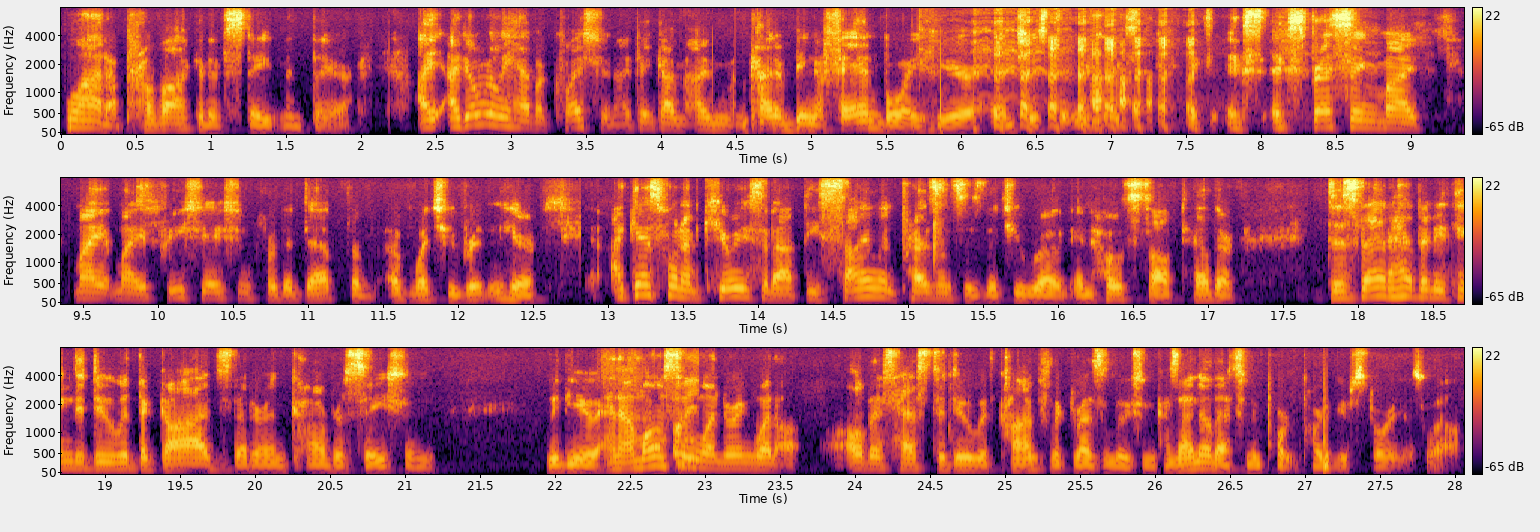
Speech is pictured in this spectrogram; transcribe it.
What a provocative statement there. I, I don't really have a question. I think I'm, I'm kind of being a fanboy here and just ex, ex, ex, expressing my, my, my appreciation for the depth of, of what you've written here. I guess what I'm curious about, these silent presences that you wrote in Hoth's Soft Heather, does that have anything to do with the gods that are in conversation with you? And I'm also oh, wondering what all this has to do with conflict resolution, because I know that's an important part of your story as well.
